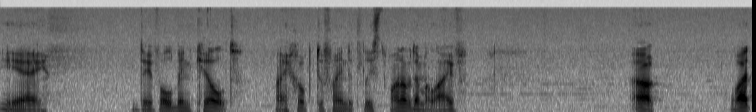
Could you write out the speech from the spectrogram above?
Yay. They've all been killed. I hope to find at least one of them alive. Oh. What?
